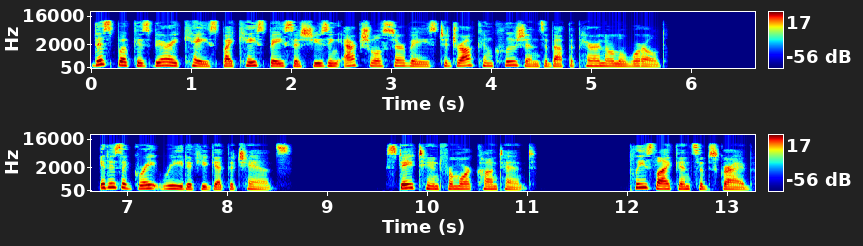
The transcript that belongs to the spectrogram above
This book is very case-by-case basis using actual surveys to draw conclusions about the paranormal world. It is a great read if you get the chance. Stay tuned for more content. Please like and subscribe.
